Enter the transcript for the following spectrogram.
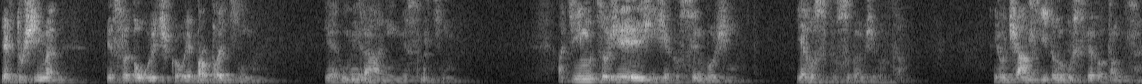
jak tušíme, je slepou uličkou, je prokletím, je umíráním, je smrtím. A tím, co žije Ježíš jako syn Boží, jeho způsobem života, jeho částí toho božského tance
